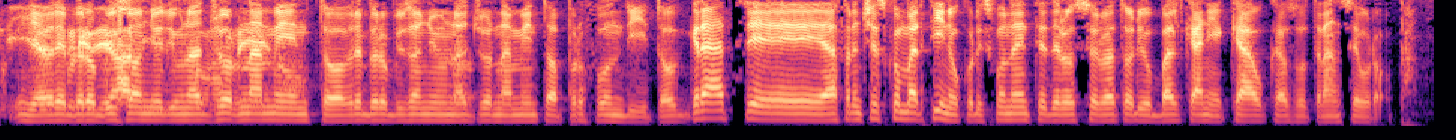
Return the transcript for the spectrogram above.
quindi avrebbero bisogno di un aggiornamento, avrebbero bisogno di un aggiornamento approfondito. Grazie a Francesco Martino, corrispondente dell'Osservatorio Balcani e Caucaso Transeuropa.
